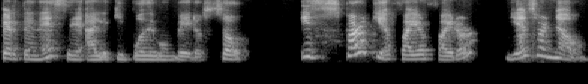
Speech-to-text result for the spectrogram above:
pertenece al equipo de bomberos. So, is Sparky a firefighter? Yes or no?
